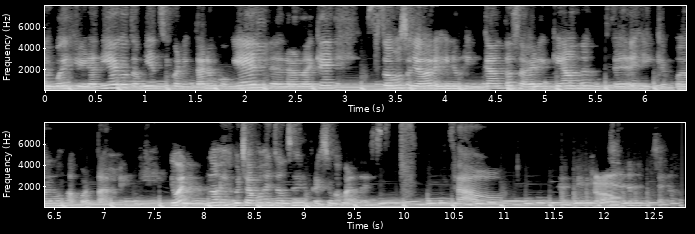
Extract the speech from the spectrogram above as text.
Les pueden escribir a Diego también si conectaron con él. La verdad que somos soñadores y nos encanta saber en qué andan ustedes y qué podemos aportarles. Y bueno, nos escuchamos entonces el próximo martes. Chao. Chao.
